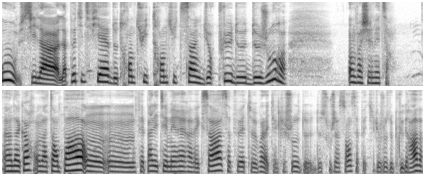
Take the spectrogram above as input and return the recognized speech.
ou si la, la petite fièvre de 38, 38,5 dure plus de deux jours, on va chez le médecin. Hein, d'accord On n'attend pas, on ne fait pas les téméraires avec ça. Ça peut être voilà quelque chose de, sous-jacent, ça peut être quelque chose de plus grave.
